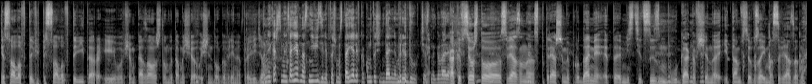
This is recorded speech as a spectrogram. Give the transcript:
писала в, писала в Твиттер, и, в общем, казалось, что мы там еще очень долгое время проведем. Но мне кажется, милиционеры нас не видели, потому что мы стояли в каком-то очень дальнем ряду, честно говоря. Как и все, что связано с патриаршими прудами, это мистицизм, булгаковщина, и там все взаимосвязано.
